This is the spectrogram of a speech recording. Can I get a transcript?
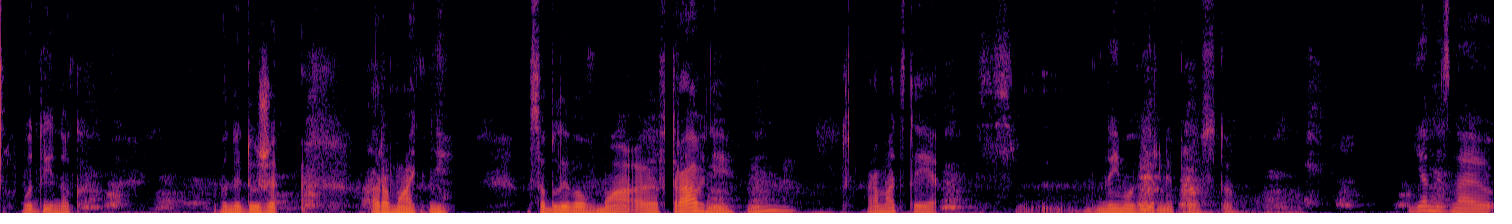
в будинок. Вони дуже ароматні. Особливо в, ма... е, в травні. м, Аромат стає неймовірний просто. Я не знаю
